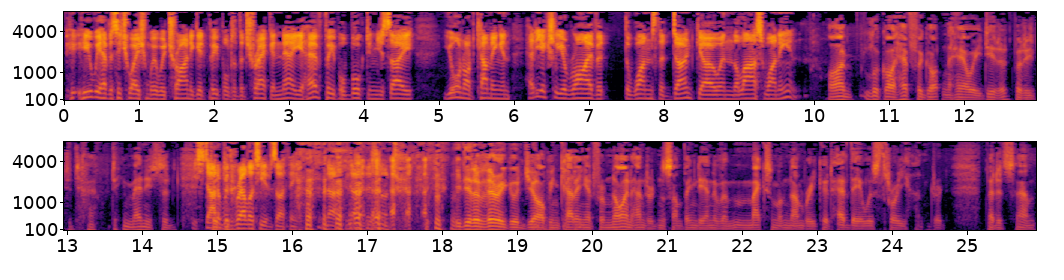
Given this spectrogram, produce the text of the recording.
here we have a situation where we're trying to get people to the track and now you have people booked and you say you're not coming and how do you actually arrive at the ones that don't go and the last one in? I look, I have forgotten how he did it, but he did, he managed to. He started to with do, relatives, I think. No, no, that's not true. he did a very good job in cutting it from 900 and something down to a maximum number he could have there was 300. But it's um,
